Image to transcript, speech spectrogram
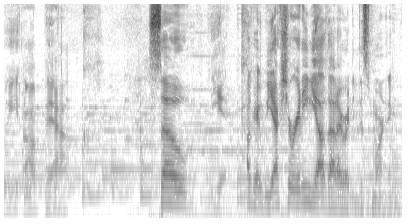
We are back. So, yeah. Okay, we actually were getting yelled at already this morning.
